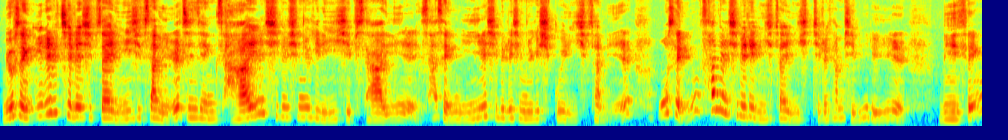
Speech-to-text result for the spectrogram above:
묘생 1일, 7일, 14일, 23일, 진생 4일, 10일, 16일, 24일, 사생 2일, 11일, 16일, 19일, 23일, 오생 3일, 11일, 24일, 27일, 31일, 미생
